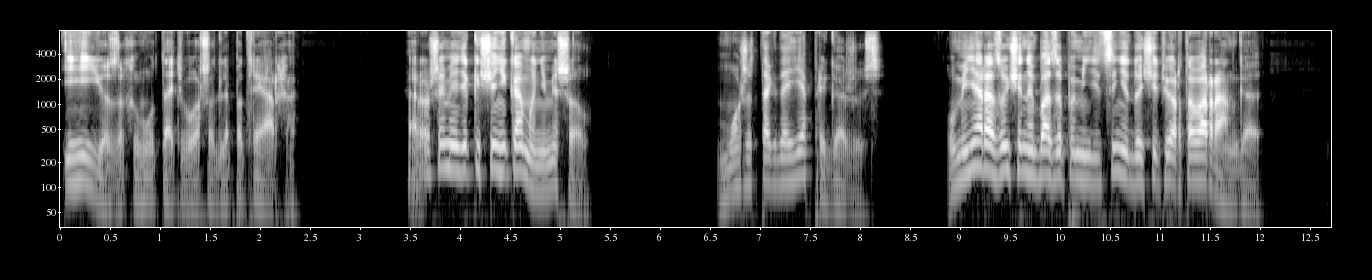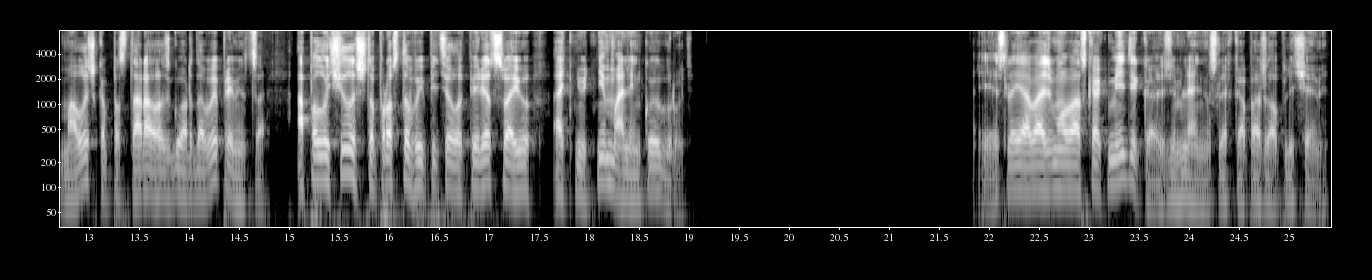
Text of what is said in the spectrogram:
и ее захомутать воша для патриарха. Хороший медик еще никому не мешал. Может, тогда я пригожусь. У меня разучены базы по медицине до четвертого ранга. Малышка постаралась гордо выпрямиться, а получилось, что просто выпятила вперед свою отнюдь не маленькую грудь. «Если я возьму вас как медика», — землянин слегка пожал плечами,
